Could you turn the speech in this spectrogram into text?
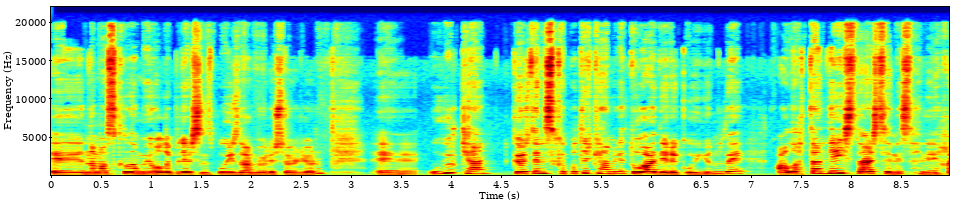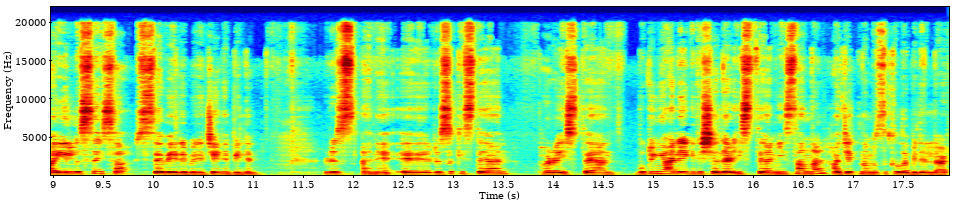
e, namaz kılamıyor olabilirsiniz. Bu yüzden böyle söylüyorum. E, uyurken, gözlerinizi kapatırken bile dua ederek uyuyun ve Allah'tan ne isterseniz hani hayırlısıysa size verebileceğini bilin. Rız, hani e, rızık isteyen, para isteyen, bu dünyayla ilgili şeyler isteyen insanlar hacet namazı kılabilirler.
